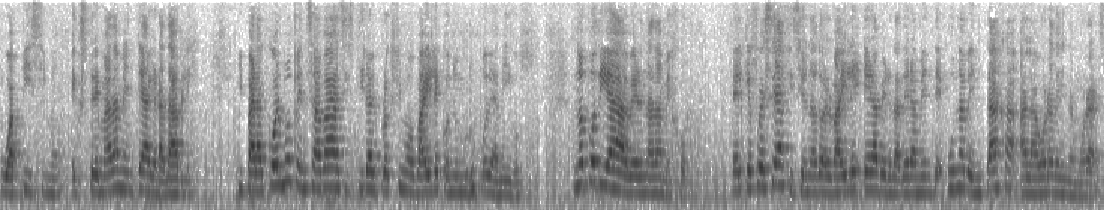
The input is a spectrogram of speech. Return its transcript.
guapísimo, extremadamente agradable, y para colmo pensaba asistir al próximo baile con un grupo de amigos. No podía haber nada mejor. El que fuese aficionado al baile era verdaderamente una ventaja a la hora de enamorarse.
